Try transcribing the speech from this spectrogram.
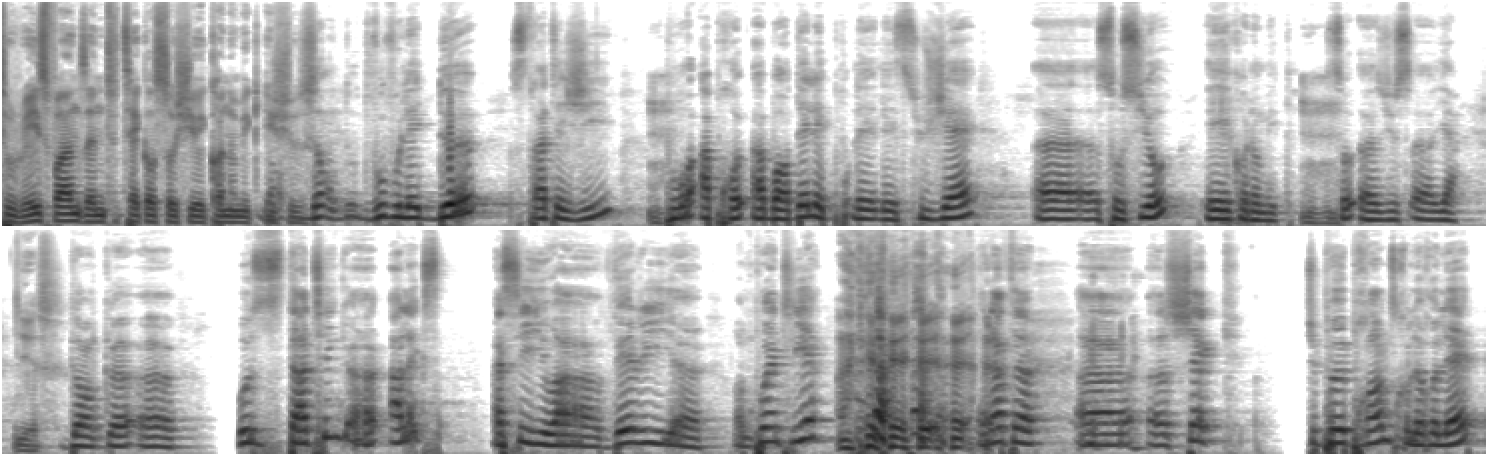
to raise funds and to tackle socio-economic issues. Donc, vous voulez deux stratégies Mhm. pour appro- aborder les, les, les sujets euh, sociaux et économiques. So, uh, just, uh, yeah. Yes. Donc, uh, who's starting? Uh, Alex, I see you are very uh, on point here. and after uh, uh, Sheikh, tu peux prendre le relais.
